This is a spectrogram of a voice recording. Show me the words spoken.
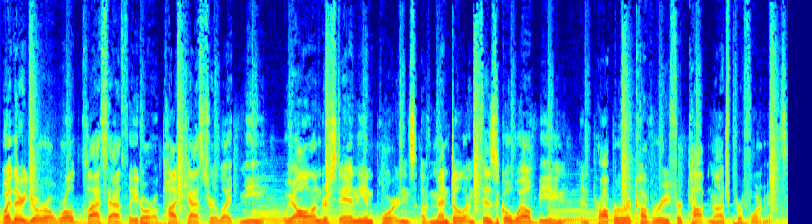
Whether you're a world class athlete or a podcaster like me, we all understand the importance of mental and physical well being and proper recovery for top notch performance.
